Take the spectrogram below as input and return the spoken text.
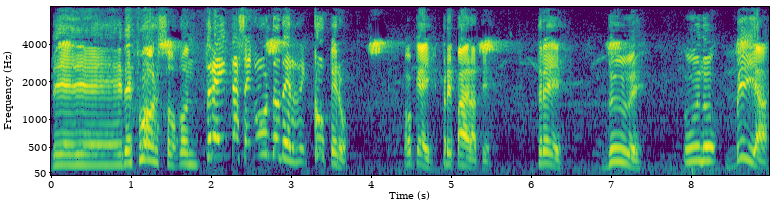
de, esfuerzo con 30 segundos de recupero. Ok prepárate. 3 2 1 via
